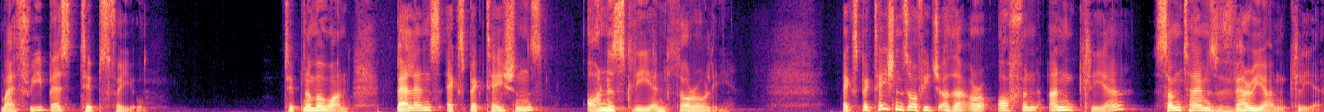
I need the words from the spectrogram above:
my three best tips for you. Tip number one balance expectations honestly and thoroughly. Expectations of each other are often unclear, sometimes very unclear.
